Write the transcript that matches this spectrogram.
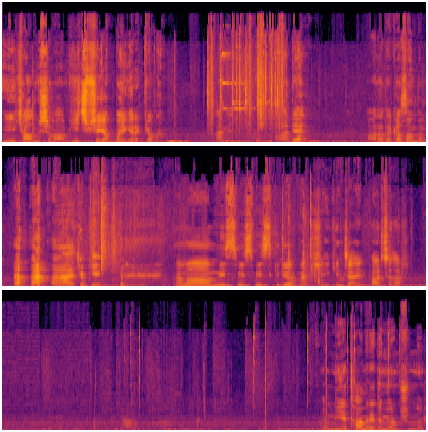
İyi ki almışım abi. Hiçbir şey yapmaya gerek yok. Hadi. Hadi. Arada kazandım. Çok iyi. tamam mis mis mis gidiyorum ben. Şu ikinci el parçalar. Ya niye tamir edemiyorum şunları?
